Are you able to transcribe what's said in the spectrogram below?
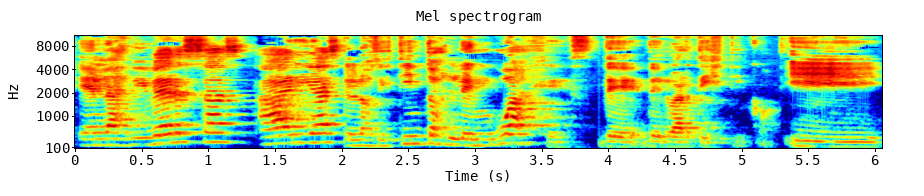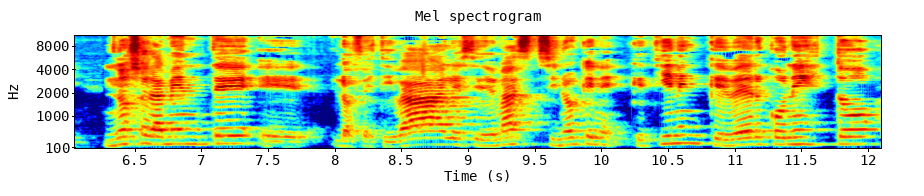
en las diversas áreas, en los distintos lenguajes de, lo artístico. Y no solamente eh, los festivales y demás, sino que, que tienen que ver con esto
